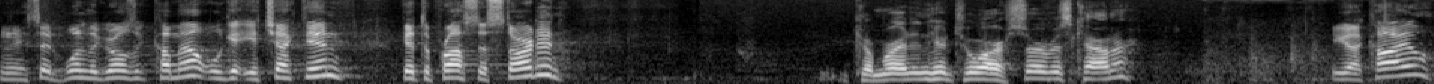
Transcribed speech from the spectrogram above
And I said, one of the girls will come out. We'll get you checked in, get the process started. Come right in here to our service counter. You got Kyle, you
